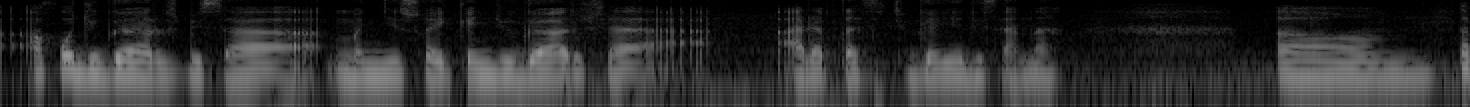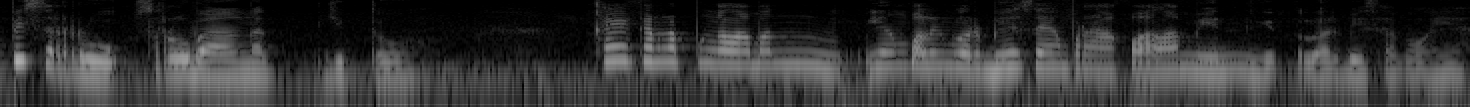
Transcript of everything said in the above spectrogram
aku juga harus bisa menyesuaikan juga harus bisa adaptasi juga ya di sana. Um, tapi seru seru banget gitu kayak karena pengalaman yang paling luar biasa yang pernah aku alamin gitu luar biasa pokoknya.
